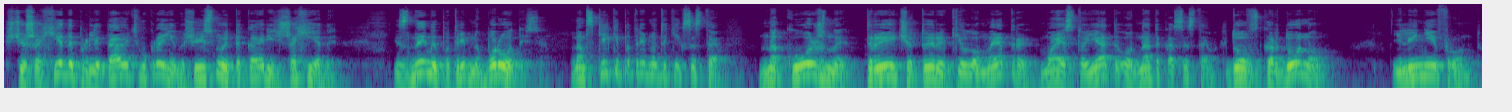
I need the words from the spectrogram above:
що шахеди прилітають в Україну, що існує така річ шахеди. І з ними потрібно боротися. Нам скільки потрібно таких систем? На кожні 3-4 кілометри має стояти одна така система. Довз кордону і лінії фронту.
